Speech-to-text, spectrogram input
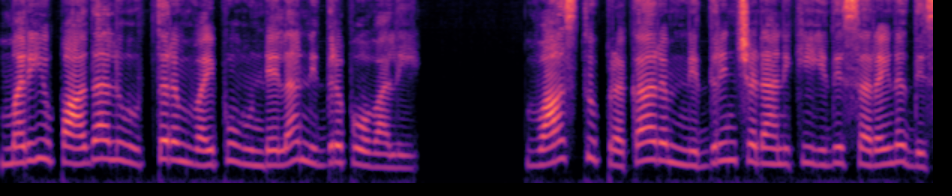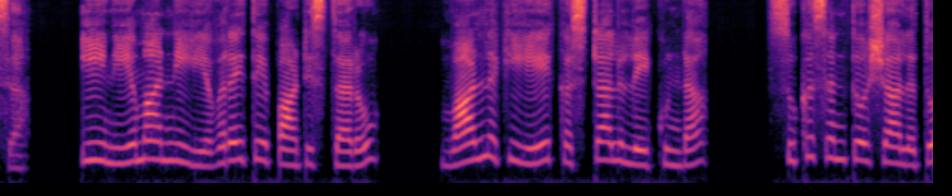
మరియు పాదాలు ఉత్తరం వైపు ఉండేలా నిద్రపోవాలి. వాస్తు ప్రకారం నిద్రించడానికి ఇది సరైన దిశ. ఈ నియమాన్ని ఎవరైతే పాటిస్తారో వాళ్ళకి ఏ కష్టాలు లేకుండా సుఖసంతోషాలతో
